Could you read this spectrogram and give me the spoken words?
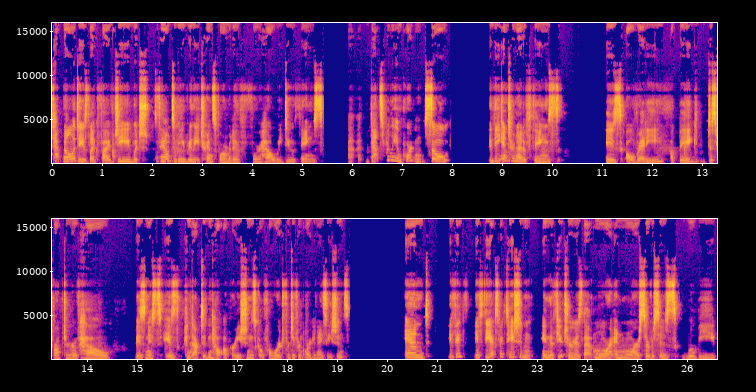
technologies like 5G, which sound to be really transformative for how we do things, uh, that's really important. So the Internet of Things is already a big disruptor of how business is conducted and how operations go forward for different organizations. And if it's if the expectation in the future is that more and more services will be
